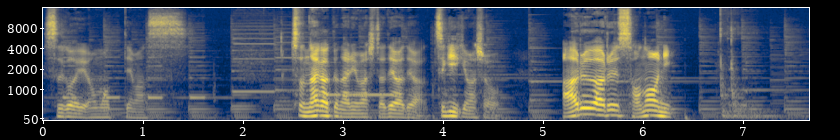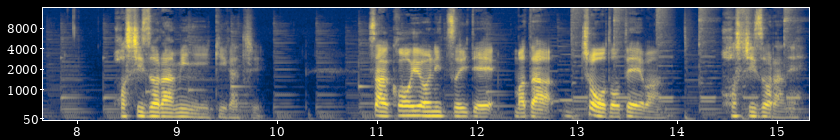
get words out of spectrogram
すごい思ってます。ちょっと長くなりました。ではでは次行きましょう。あるあるその2。星空見に行きがち。さあ、紅葉についてまた超ド定番。星空ね。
